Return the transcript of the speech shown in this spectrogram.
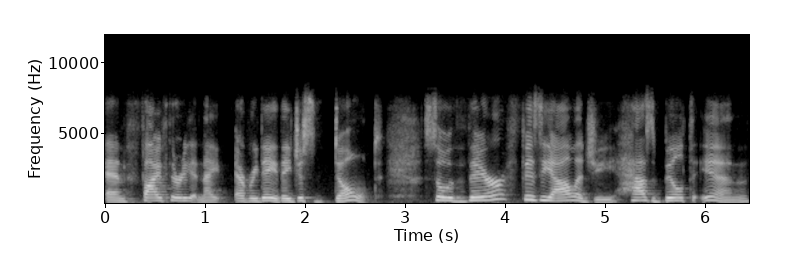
and 5:30 at night every day. They just don't. So their physiology has built in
